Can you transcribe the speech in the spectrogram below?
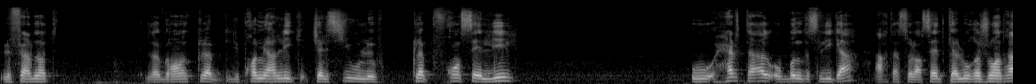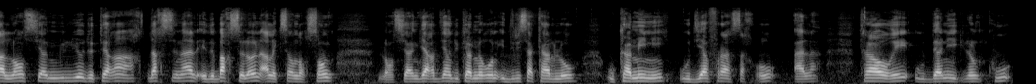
le Fernot, le grand club du Premier League Chelsea ou le club français Lille ou Hertha au Bundesliga, Arta Solar 7, Kalou rejoindra l'ancien milieu de terrain d'Arsenal et de Barcelone, Alexander Song, l'ancien gardien du Cameroun, Idrissa Carlo, ou Kameni, ou Diafra Sakho, Alain Traoré, ou Dani Lankou,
